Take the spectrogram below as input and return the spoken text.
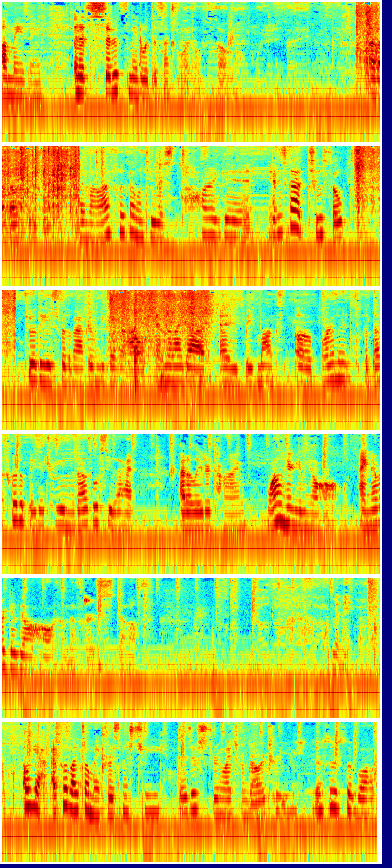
amazing. And it's said it's made with essential oils. So I thought that was pretty cool. And the last place I went to was Target. I just got two soaps. Two of these for the bathroom because I'm out. And then I got a big box of ornaments. But that's for the bigger tree. And you guys will see that at a later time. While I'm here giving y'all a haul. I never give y'all a haul from the first stuff. One minute. Oh yeah, I put lights on my Christmas tree. They're just string lights from Dollar Tree. This is the box.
